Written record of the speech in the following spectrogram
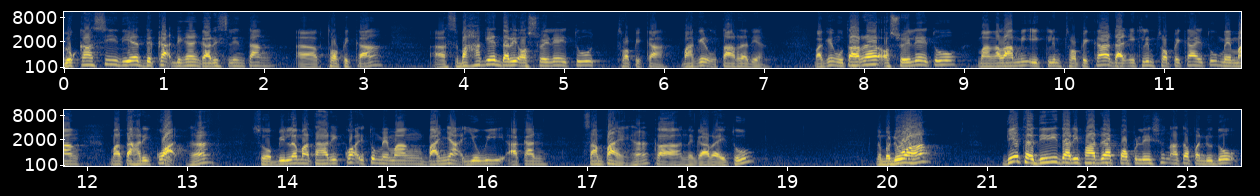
lokasi dia dekat dengan garis lintang uh, tropika. Uh, sebahagian dari Australia itu tropika, bahagian utara dia. Bahagian utara Australia itu mengalami iklim tropika dan iklim tropika itu memang matahari kuat. Ha? So, bila matahari kuat itu memang banyak UV akan sampai ha, ke negara itu. Nombor dua, dia terdiri daripada population atau penduduk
